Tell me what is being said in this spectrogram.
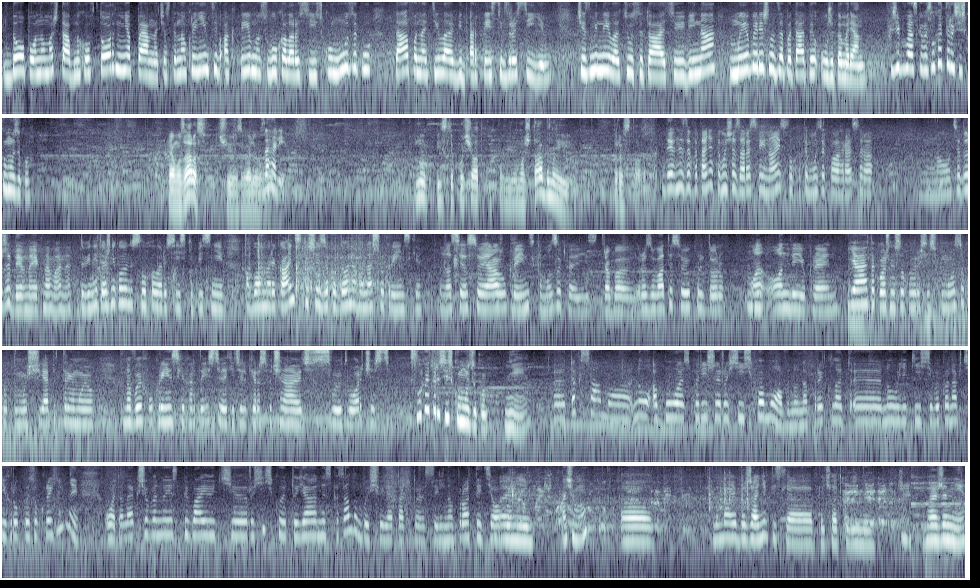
До повномасштабного вторгнення певна частина українців активно слухала російську музику та фанатіла від артистів з Росії. Чи змінила цю ситуацію війна? Ми вирішили запитати у житомирян. Скажіть, будь ласка, ви слухаєте російську музику? Прямо зараз чи взагалі? Взагалі? Ну, після початку повномасштабної перестав. Дивне запитання, тому що зараз війна і слухати музику агресора. Ну, це дуже дивно, як на мене. До війни теж ніколи не слухала російські пісні або американські, щось за кордону, або наші українські. У нас є своя українська музика, і треба розвивати свою культуру. Only Ukraine. Я також не слухаю російську музику, тому що я підтримую нових українських артистів, які тільки розпочинають свою творчість. Слухаєте російську музику? Ні. Е, Так само, ну або скоріше російськомовну, наприклад, е, ну якісь виконавці групи з України. От, але якщо вони співають е, російською, то я не сказала би, що я так сильно проти цього. ні. А чому? Е, немає бажання після початку війни. Майже ні.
